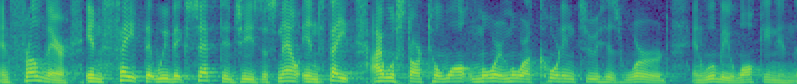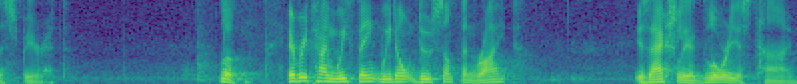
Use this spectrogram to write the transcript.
And from there, in faith that we've accepted Jesus, now in faith, I will start to walk more and more according to His Word, and we'll be walking in the Spirit. Look, every time we think we don't do something right is actually a glorious time.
